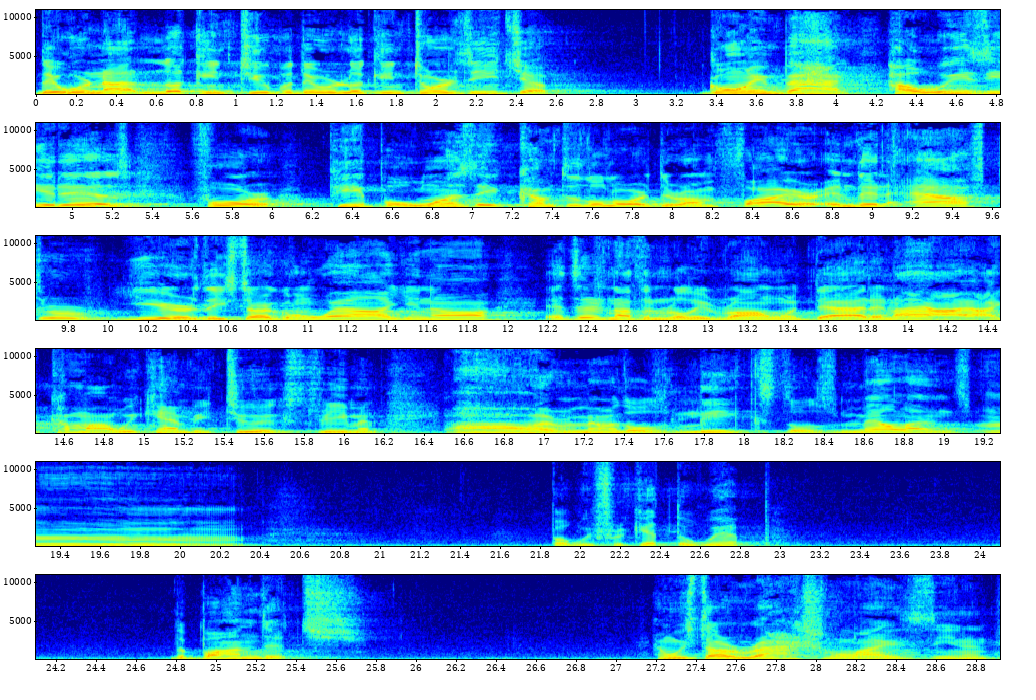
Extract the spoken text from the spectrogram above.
They were not looking to, but they were looking towards Egypt. Going back, how easy it is for people, once they come to the Lord, they're on fire. And then after years, they start going, well, you know, there's nothing really wrong with that. And I, I, I come on, we can't be too extreme. And oh, I remember those leeks, those melons. Mmm. But we forget the whip, the bondage. And we start rationalizing and,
